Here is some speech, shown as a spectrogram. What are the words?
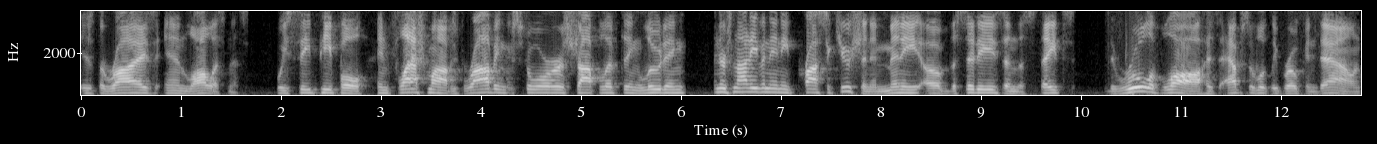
is the rise in lawlessness. We see people in flash mobs robbing stores, shoplifting, looting, and there's not even any prosecution in many of the cities and the states. The rule of law has absolutely broken down,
